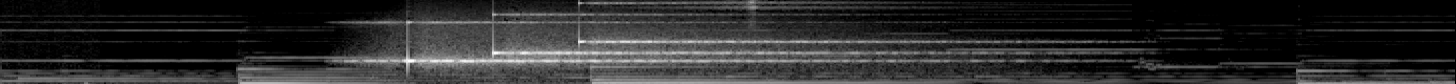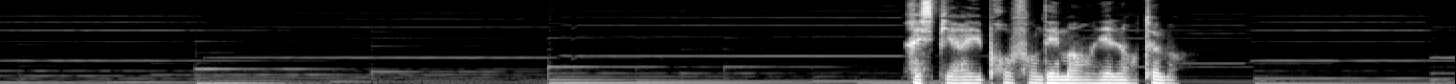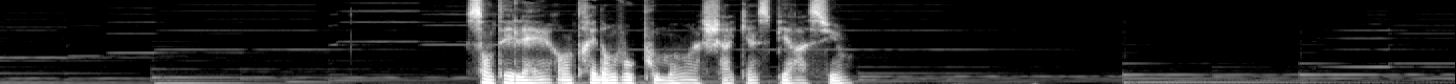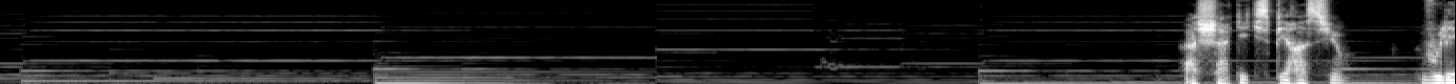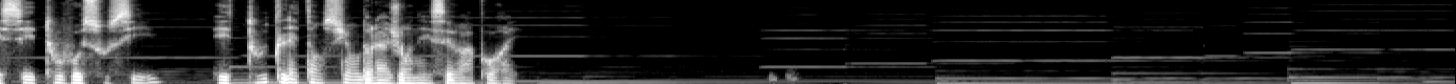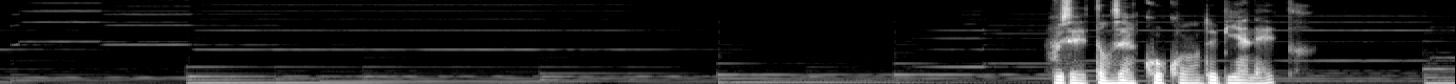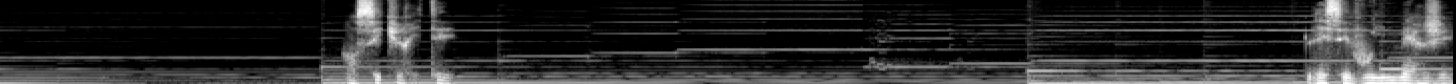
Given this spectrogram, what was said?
Respirez profondément et lentement. Sentez l'air entrer dans vos poumons à chaque inspiration. Chaque expiration, vous laissez tous vos soucis et toutes les tensions de la journée s'évaporer. Vous êtes dans un cocon de bien-être, en sécurité. Laissez-vous immerger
